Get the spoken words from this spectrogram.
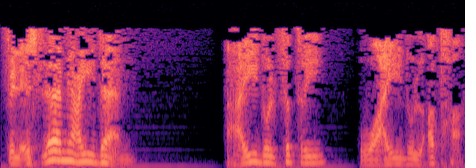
في الإسلام عيدان عيد الفطر وعيد الأضحى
